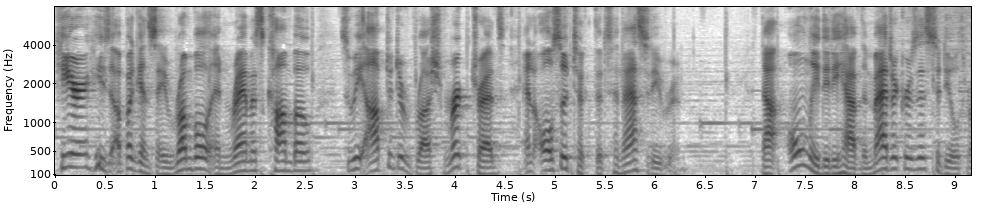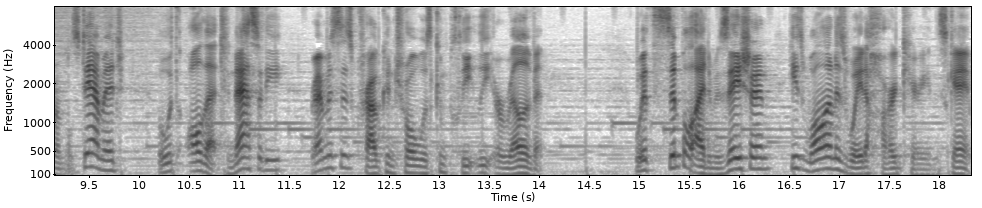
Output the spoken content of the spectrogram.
Here, he's up against a Rumble and Rammus combo, so he opted to rush Merc Treads and also took the Tenacity rune. Not only did he have the magic resist to deal with Rumble's damage, but with all that tenacity, Rammus's crowd control was completely irrelevant. With simple itemization, he's well on his way to hard carrying this game.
